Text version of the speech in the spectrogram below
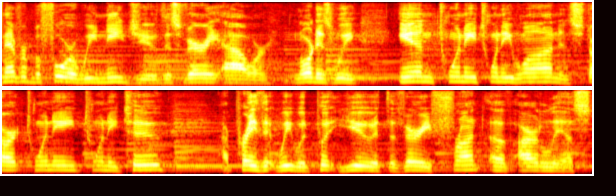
Never before, we need you this very hour. Lord, as we end 2021 and start 2022, I pray that we would put you at the very front of our list,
